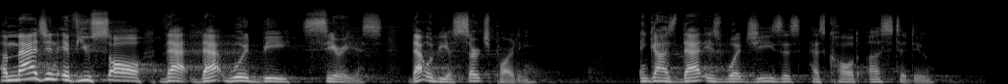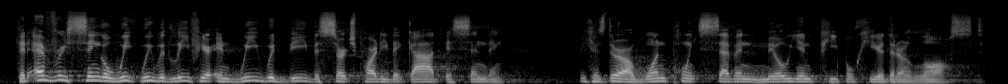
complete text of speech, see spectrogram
Imagine if you saw that. That would be serious. That would be a search party. And guys, that is what Jesus has called us to do that every single week we would leave here and we would be the search party that God is sending. Because there are 1.7 million people here that are lost.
